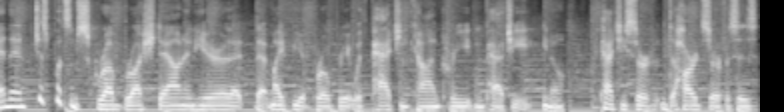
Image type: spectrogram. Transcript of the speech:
And then just put some scrub brush down in here that, that might be appropriate with patchy concrete and patchy, you know, patchy surf hard surfaces.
